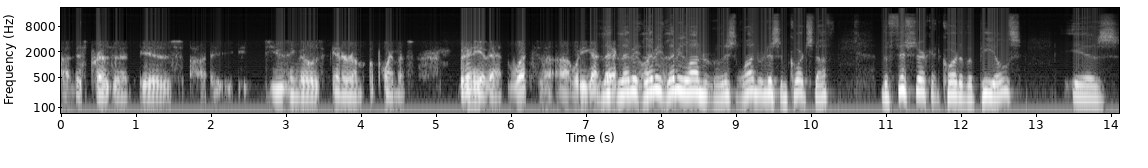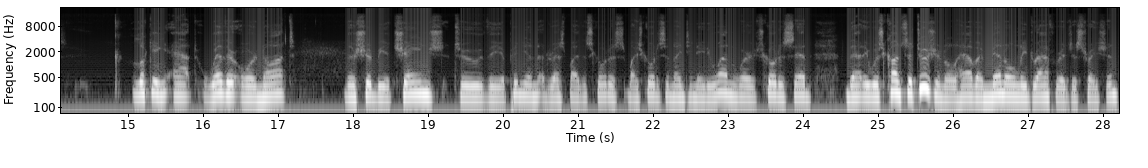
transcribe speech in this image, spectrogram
uh, this president is uh, using those interim appointments. But any event, what uh, uh, what do you got let, next? Let me let me let me laundry list, laundry list some court stuff. The Fifth Circuit Court of Appeals is looking at whether or not there should be a change to the opinion addressed by the SCOTUS by SCOTUS in 1981, where SCOTUS said that it was constitutional to have a men-only draft registration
